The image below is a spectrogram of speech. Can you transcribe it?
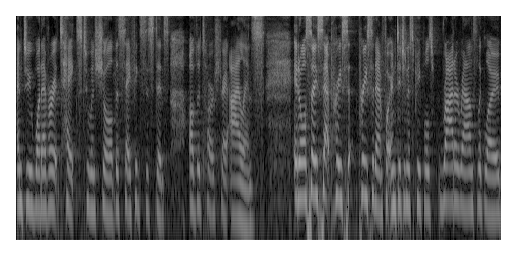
and do whatever it takes to ensure the safe existence of the Torres Strait Islands. It also set pre precedent for Indigenous peoples right around the globe,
